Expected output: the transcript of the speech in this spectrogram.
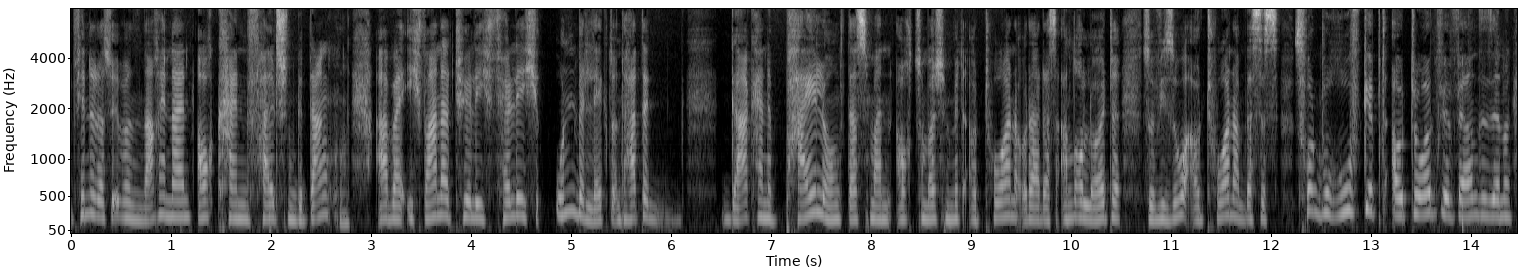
finde das übrigens im Nachhinein auch keinen falschen Gedanken. Aber ich war natürlich völlig unbeleckt und hatte gar keine Peilung, dass man auch zum Beispiel mit Autoren oder dass andere Leute sowieso Autoren haben, dass es so einen Beruf gibt, Autoren für Fernsehsendungen,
